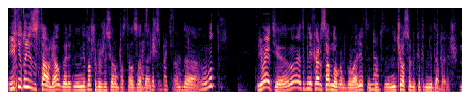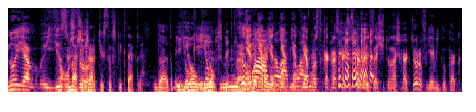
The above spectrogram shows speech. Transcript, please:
Их никто не заставлял, говорит, не, не то, что режиссером поставил задачу. теперь спать в танке. Да, ну вот, понимаете, ну, это, мне кажется, о многом говорит, и Да. тут ничего особенного к этому не добавишь. Но я Ну, у единственное, наших что... же артистов спектакля. Да, это и Ёлки, елки, спектакль. забывать Нет, ладно, нет, нет, ёлки. нет, ладно, нет. ладно. Я просто как раз хочу сказать в защиту наших актеров. Я видел, как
